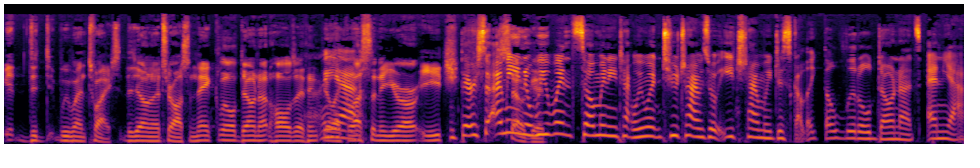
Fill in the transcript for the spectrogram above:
it- the, we went twice. The donuts are awesome. They make little donut holes. I think they're Yeah. like less than a euro each. There's, I So mean, good. we went so many times. We went two times, but each time we just got like the little donuts, and yeah,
